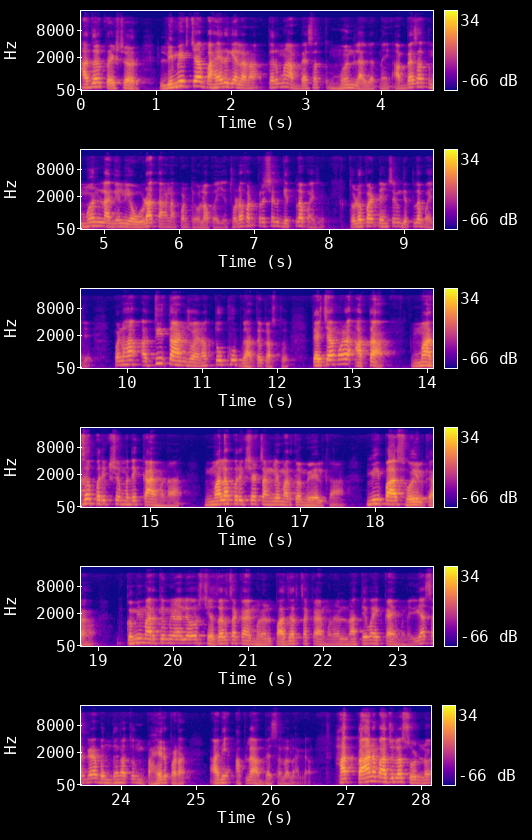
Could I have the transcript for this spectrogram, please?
हा जर प्रेशर लिमिटच्या बाहेर गेला ना तर मग अभ्यासात मन लागत नाही. अभ्यासात मन लागेल एवढा ताण आपण ठेवला पाहिजे. थोडाफार प्रेशर घेतला पाहिजे. थोडंफार टेन्शन घेतलं पाहिजे. पण हा अति ताण जो आहे ना तो खूप घातक असतो. त्याच्यामुळे आता माझं परीक्षेमध्ये काय होणार? मला परीक्षा चांगले मार्क मिळेल का? मी पास होईल का? कमी मार्क मिळाल्यावर शेजारचा काय म्हणेल पाजारचा काय म्हणेल नातेवाईक काय म्हणेल या सगळ्या बंधनातून बाहेर पडा आणि आपल्या अभ्यासाला लागा. हा ताण बाजूला सोडणं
